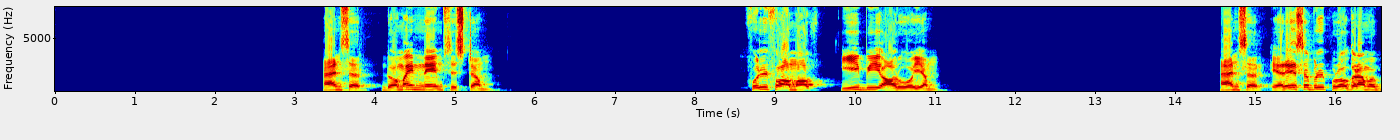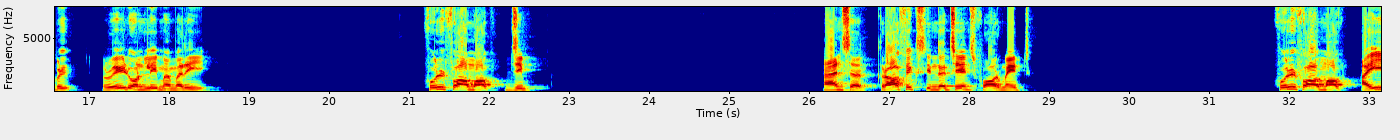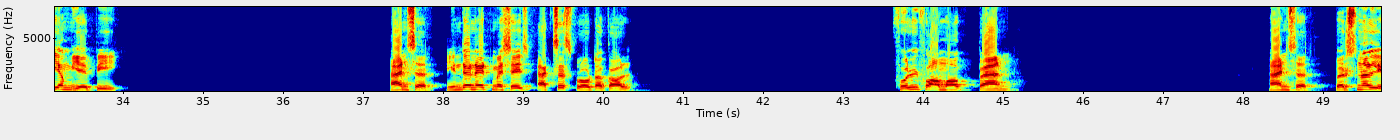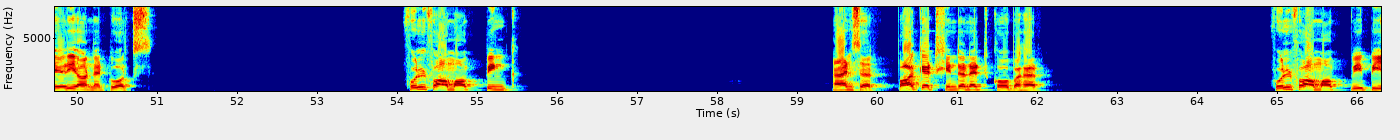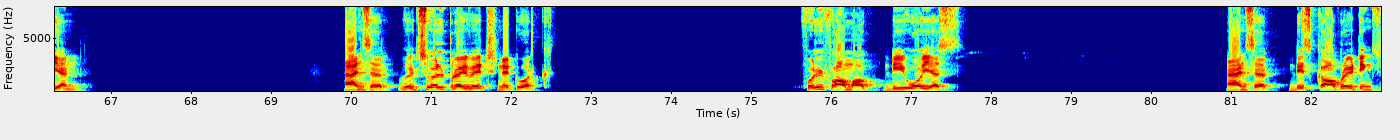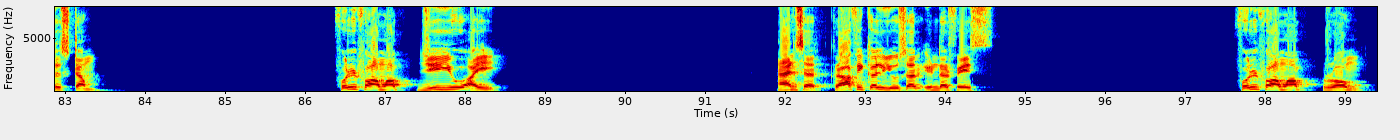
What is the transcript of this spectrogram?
Answer Domain Name System. Full form of EPROM. Answer Erasable Programmable Read-Only Memory. Full form of ZIP. Answer Graphics Interchange Format. Full form of IMAP. Answer Internet Message Access Protocol. Full form of PAN. Answer Personal Area Networks. Full form of PING. Answer Pocket Internet Kobaher. Full form of VPN. Answer Virtual Private Network. Full form of DOS. Answer Disk Operating System. Full form of GUI. Answer Graphical User Interface. Full form of ROM.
